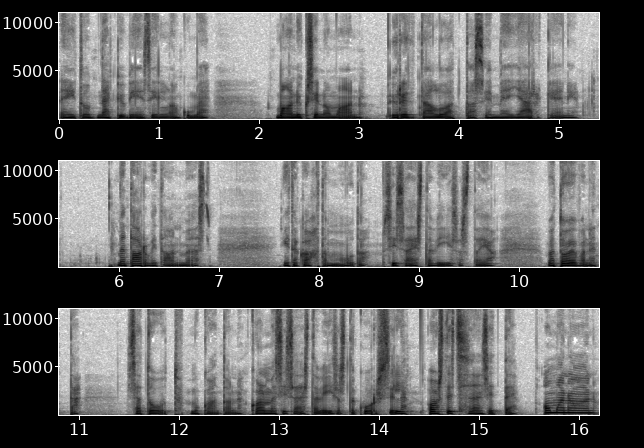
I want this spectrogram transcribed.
ei tule näkyviin silloin, kun me vaan yksinomaan yritetään luottaa siihen meidän järkeen, niin me tarvitaan myös niitä kahta muuta sisäistä viisasta ja mä toivon, että sä tuut mukaan tuonne kolme sisäistä viisasta kurssille. Ostit sä sen sitten omanaan,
